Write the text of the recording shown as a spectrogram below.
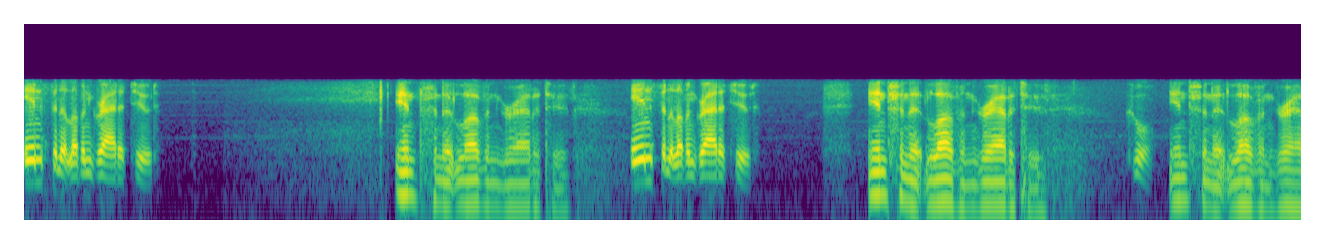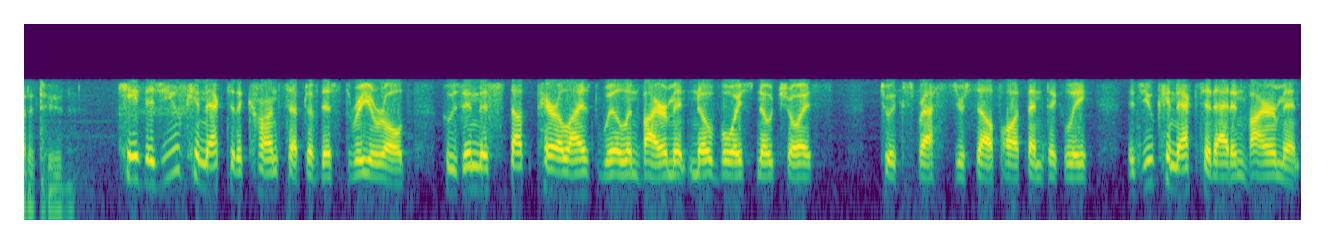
infinite love and gratitude. Infinite love and gratitude. Infinite love and gratitude. Infinite love and gratitude. Cool. Infinite love and gratitude. Keith, as you connect to the concept of this three year old who's in this stuck, paralyzed will environment, no voice, no choice to express yourself authentically, as you connect to that environment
